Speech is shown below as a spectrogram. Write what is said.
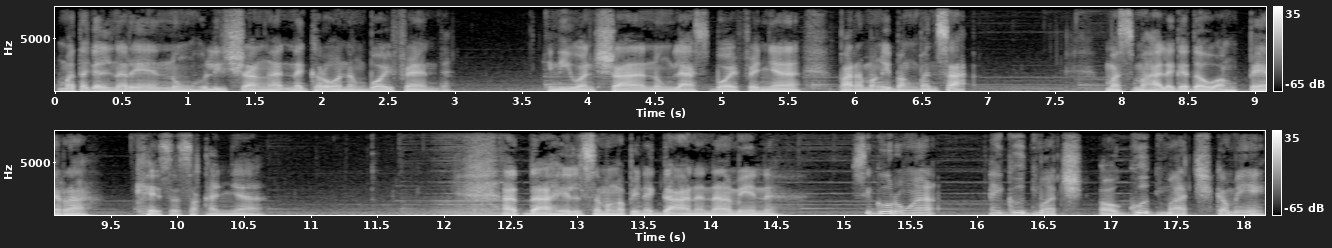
matagal na rin nung huli siyang nagkaroon ng boyfriend. Iniwan siya nung last boyfriend niya para mang ibang bansa. Mas mahalaga daw ang pera kesa sa kanya. At dahil sa mga pinagdaanan namin, siguro nga ay good match o good match kami.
